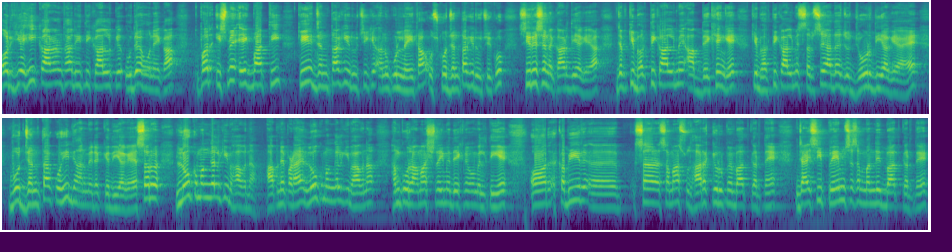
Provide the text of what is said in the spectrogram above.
और यही कारण था रीति काल के उदय होने का। पर इसमें एक बात थी कि जनता की रुचि के अनुकूल नहीं था, उसको जनता की रुचि को सिरे से नकार दिया गया। जबकि भक्ति काल में आप देखेंगे कि भक्ति काल में सबसे ज़्यादा जो ज़ोर दिया गया है, वो जनता को ही ध्यान में रख के दिया गया है। सर्व लोक मंगल की भावना, आपने पढ़ा है, लोकमंगल की भावना हमको रामाश्रय में देखने को मिलती है। और कबीर समाज सुधारक के रूप में बात करते हैं जायसी प्रेम से संबंधित बात करते हैं,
